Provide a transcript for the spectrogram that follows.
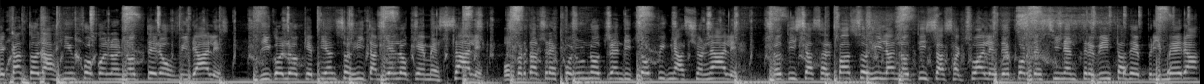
Te canto las info con los noteros virales. Digo lo que pienso y también lo que me sale. Oferta 3x1, trendy topic nacionales. Noticias al paso y las noticias actuales. Deporte, cine, entrevistas de primera.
